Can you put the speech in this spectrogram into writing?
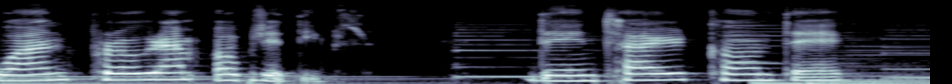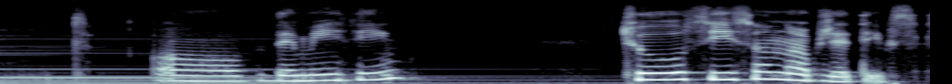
1. Program objectives. The entire content of the meeting. 2. Season objectives.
